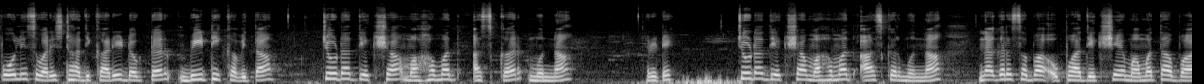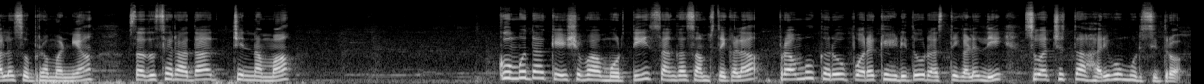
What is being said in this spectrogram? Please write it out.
ಪೊಲೀಸ್ ವರಿಷ್ಠಾಧಿಕಾರಿ ಡಾಕ್ಟರ್ ಬಿಟಿ ಕವಿತಾ ಚೂಡಾಧ್ಯಕ್ಷ ಮೊಹಮ್ಮದ್ ಅಸ್ಕರ್ ಮುನ್ನಾ ರಿಟೆ ಚೂಡಾಧ್ಯಕ್ಷ ಮೊಹಮ್ಮದ್ ಆಸ್ಕರ್ ಮುನ್ನಾ, ನಗರಸಭಾ ಉಪಾಧ್ಯಕ್ಷೆ ಮಮತಾ ಬಾಲಸುಬ್ರಹ್ಮಣ್ಯ, ಸದಸ್ಯರಾದ ಚಿನ್ನಮ್ಮ, ಕುಮುದ ಕೇಶವ ಮೂರ್ತಿ ಸಂಘ ಸಂಸ್ಥೆಗಳ ಪ್ರಮುಖರು ಪೊರಕೆ ಹಿಡಿದು ರಸ್ತೆಗಳಲ್ಲಿ ಸ್ವಚ್ಛತಾ ಅರಿವು ಮೂಡಿಸಿದರು.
